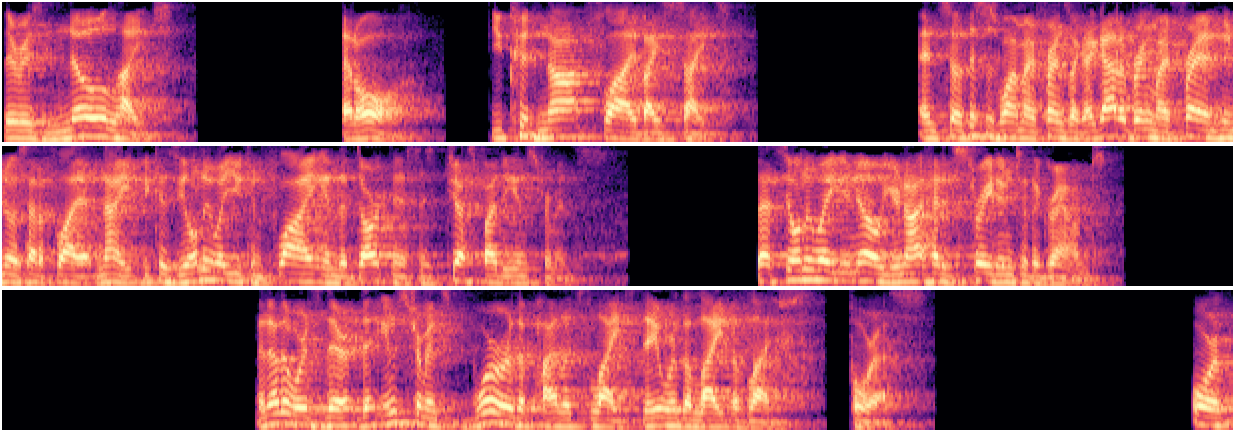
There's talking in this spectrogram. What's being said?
There is no light at all. You could not fly by sight. And so this is why my friend's like, I got to bring my friend who knows how to fly at night because the only way you can fly in the darkness is just by the instruments. That's the only way you know you're not headed straight into the ground. In other words, the instruments were the pilot's light, they were the light of life for us. Or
